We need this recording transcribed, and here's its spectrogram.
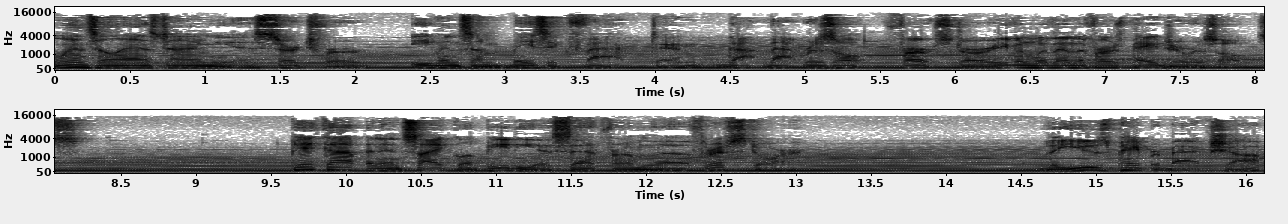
When's the last time you searched for even some basic fact and got that result first, or even within the first page of results? Pick up an encyclopedia set from the thrift store. The used paperback shop,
